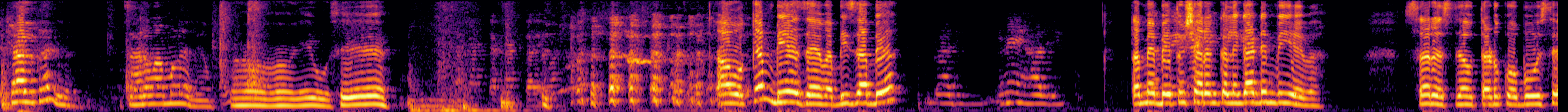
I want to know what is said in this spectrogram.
ખ્યાલ થાય ને? જાણવા મળે ને એમ. હા હા એવું છે. આવો કેમ બે જ આવ્યા? બીજા બે? તમે બે તુષાર અંકલની ગાડીમાં બી આવ્યા? સરસ જાવ તડકો બહુ છે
